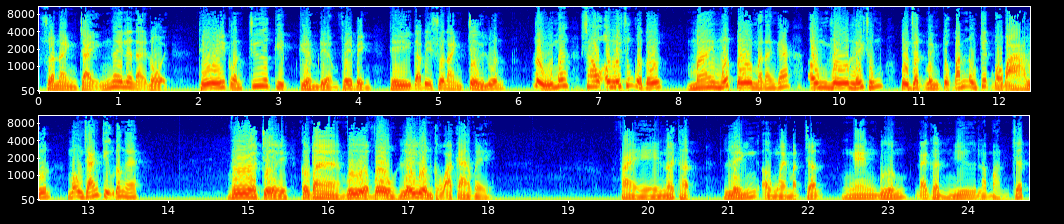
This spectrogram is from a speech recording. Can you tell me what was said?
Xuân Anh chạy ngay lên đại đội, thiếu úy còn chưa kịp kiểm điểm phê bình thì đã bị Xuân Anh chửi luôn. Đủ mà, sao ông lấy súng của tôi? Mai mốt tôi mà đang gác, ông vô lấy súng, tôi giật mình tôi bắn ông chết bỏ bà luôn, mà ông dáng chịu đó nghe. Vừa chửi, cậu ta vừa vô lấy luôn khẩu AK về. Phải nói thật, lính ở ngoài mặt trận, ngang bướng đã gần như là bản chất.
